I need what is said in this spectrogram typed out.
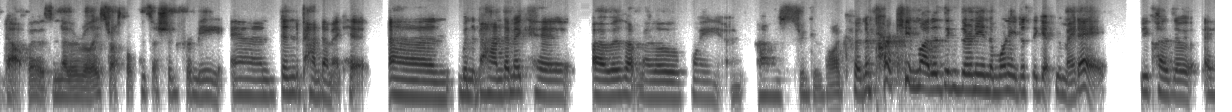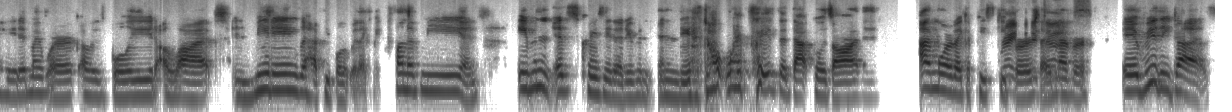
that was another really stressful position for me. And then the pandemic hit. And when the pandemic hit, I was at my low point and I was drinking vodka in the parking lot at 6 30 in the morning just to get through my day because I, I, hated my work. I was bullied a lot in meetings. I had people that would like make fun of me. And even it's crazy that even in the adult workplace that that goes on. And I'm more like a peacekeeper. Right, so I never, It really does.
